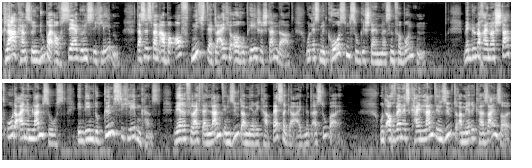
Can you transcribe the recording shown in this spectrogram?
Klar kannst du in Dubai auch sehr günstig leben. Das ist dann aber oft nicht der gleiche europäische Standard und ist mit großen Zugeständnissen verbunden. Wenn du nach einer Stadt oder einem Land suchst, in dem du günstig leben kannst, wäre vielleicht ein Land in Südamerika besser geeignet als Dubai. Und auch wenn es kein Land in Südamerika sein soll,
